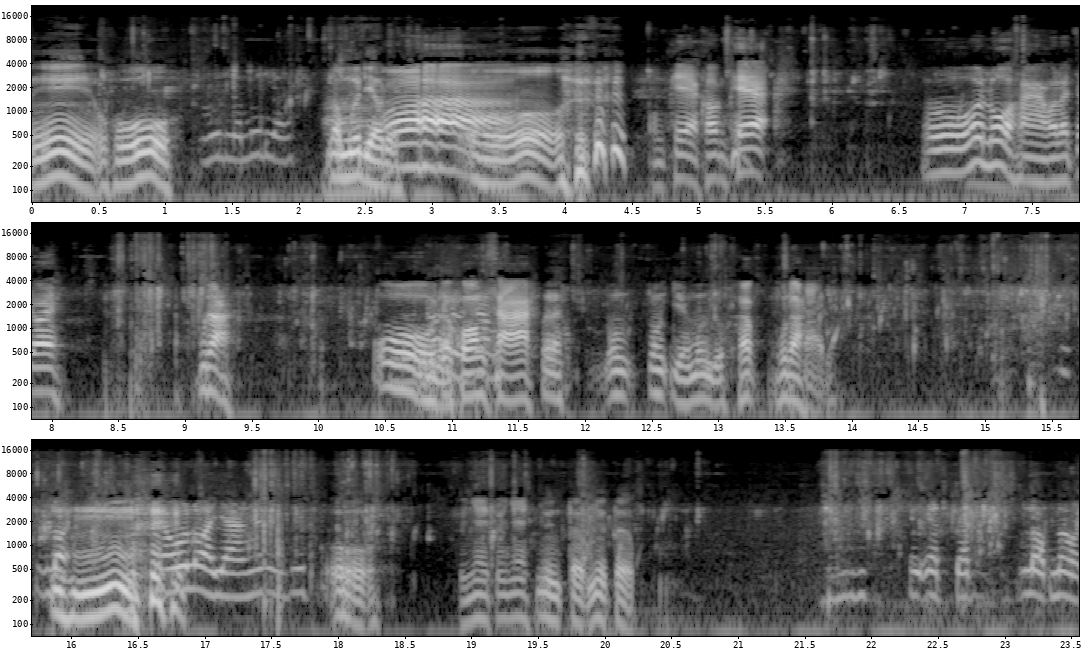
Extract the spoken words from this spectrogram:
นี่โอ้โหมือเดียวมือเดียวเรามือเดียวดูว้าโอ้โหของแท้ของแท้โอ้โลหาวะละจอยพูดอะโอ้เจ้าของสา ไปนะลองลองเอียงมึงดูครับพูดอะอื้อหือเจ้าลอยยางนี่ดิโอ้ตัวใหญ่ตัวใหญ่เงินเติบเงินเติบไอแอดจับรอบนอก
